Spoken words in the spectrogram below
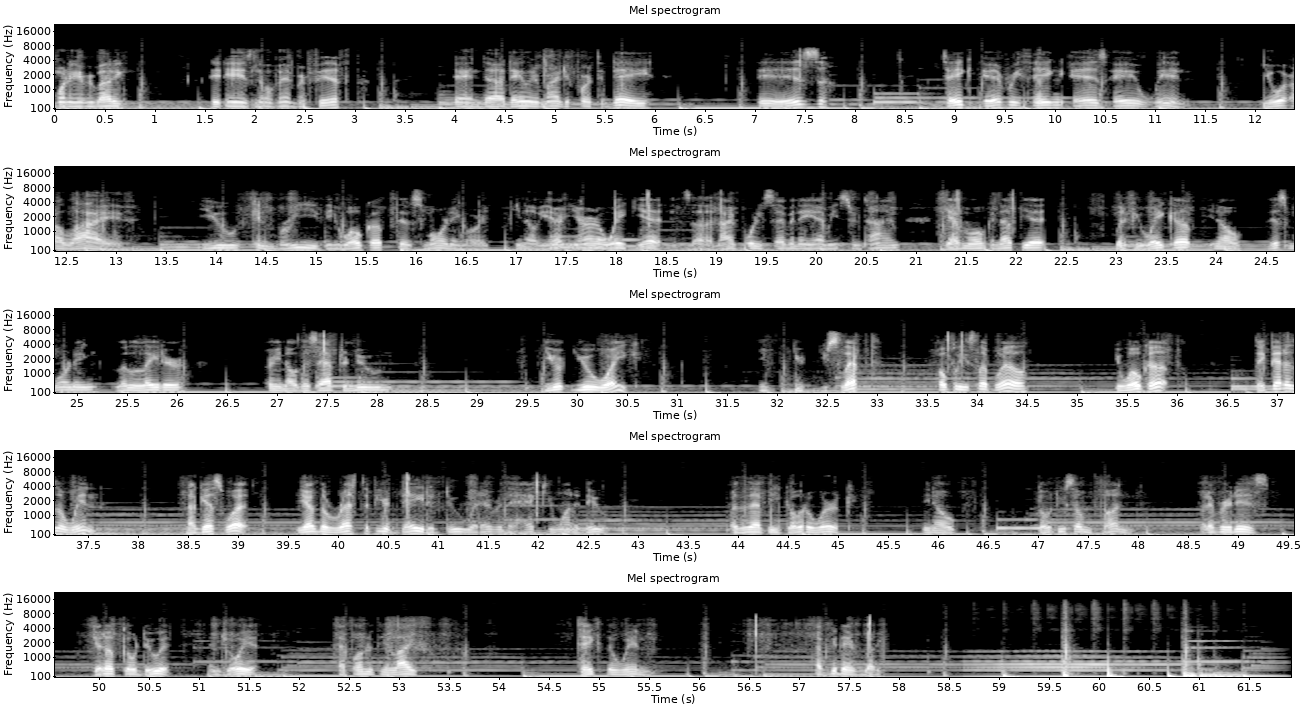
Morning, everybody. It is November 5th, and uh, daily reminder for today is take everything as a win. You're alive. You can breathe. You woke up this morning, or you know you aren't, you aren't awake yet. It's uh, 9:47 a.m. Eastern Time. You haven't woken up yet, but if you wake up, you know this morning, a little later, or you know this afternoon, you're you're awake. You you you slept. Hopefully you slept well. You woke up. Take that as a win. Now guess what? You have the rest of your day to do whatever the heck you want to do. Whether that be go to work, you know, go do something fun, whatever it is. Get up, go do it. Enjoy it. Have fun with your life. Take the win. Have a good day, everybody.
